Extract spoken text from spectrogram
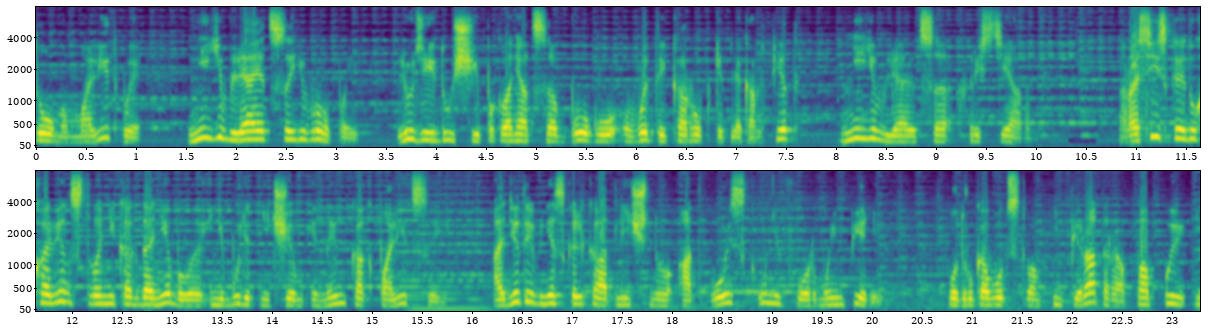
«домом молитвы», не является Европой. Люди, идущие поклоняться Богу в этой коробке для конфет, не являются христианами. Российское духовенство никогда не было и не будет ничем иным, как полицией – одетый в несколько отличную от войск униформу империи. Под руководством императора попы и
